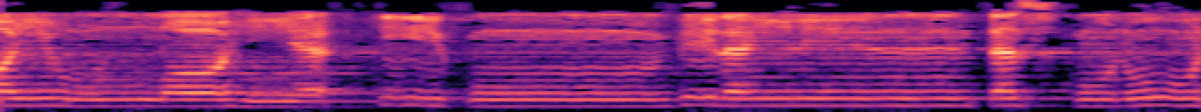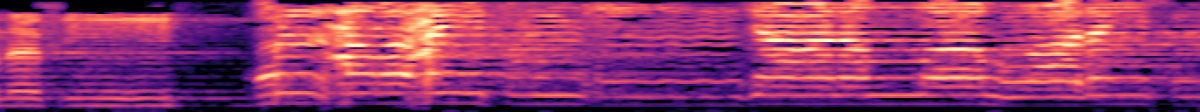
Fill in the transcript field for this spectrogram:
غير الله يأتيكم بليل تسكنون فيه. قل أرأيتم إن جعل الله عليكم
